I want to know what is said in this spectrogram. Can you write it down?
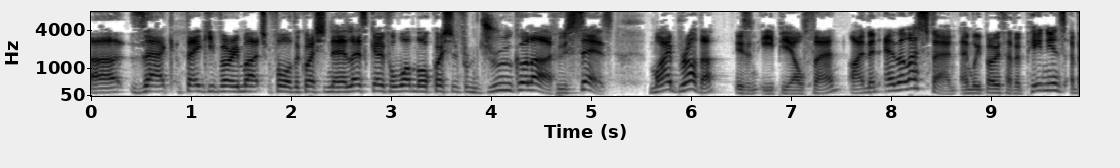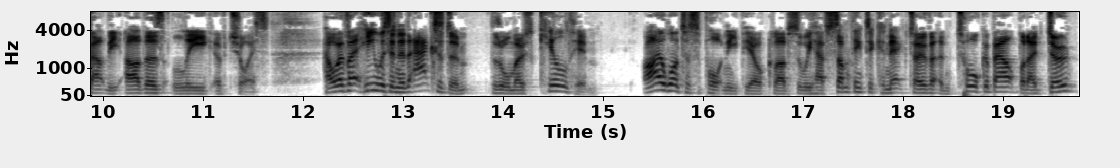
Uh, Zach, thank you very much for the question there. Let's go for one more question from Drew Guller, who says, My brother is an EPL fan. I'm an MLS fan, and we both have opinions about the other's league of choice. However, he was in an accident that almost killed him. I want to support an EPL club so we have something to connect over and talk about, but I don't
